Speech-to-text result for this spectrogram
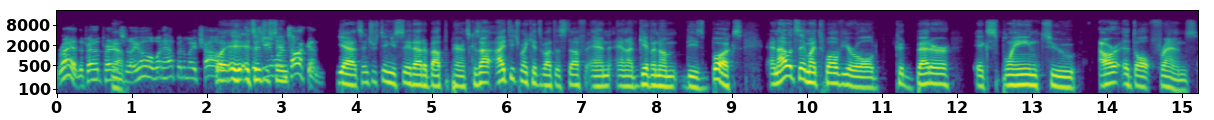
Right. The parents yeah. are like, "Oh, what happened to my child?" Well, it's interesting. You talking. Yeah, it's interesting you say that about the parents because I, I teach my kids about this stuff, and and I've given them these books, and I would say my twelve year old could better explain to our adult friends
